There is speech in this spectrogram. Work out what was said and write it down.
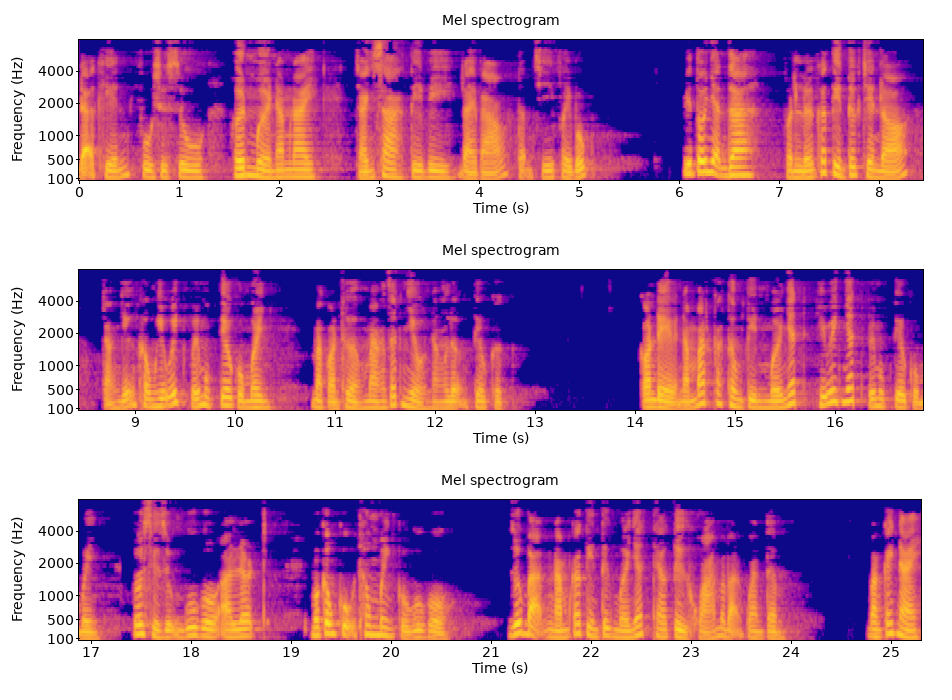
đã khiến Fususu hơn 10 năm nay tránh xa TV, đài báo, thậm chí Facebook. Vì tôi nhận ra phần lớn các tin tức trên đó chẳng những không hữu ích với mục tiêu của mình mà còn thường mang rất nhiều năng lượng tiêu cực. Còn để nắm bắt các thông tin mới nhất, hữu ích nhất với mục tiêu của mình, tôi sử dụng Google Alert, một công cụ thông minh của Google, giúp bạn nắm các tin tức mới nhất theo từ khóa mà bạn quan tâm. Bằng cách này,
